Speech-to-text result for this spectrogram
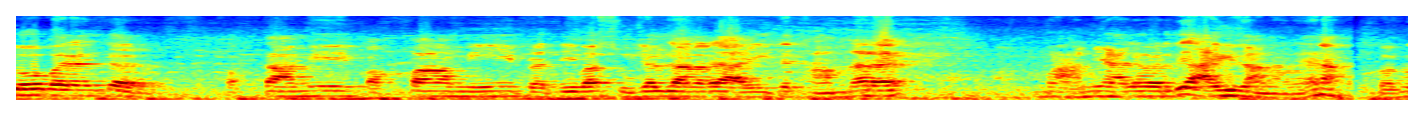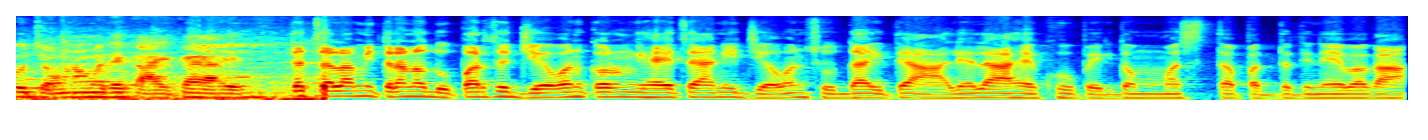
तोपर्यंत फक्त आम्ही पप्पा मी प्रतिभा सुजल जाणार आहे. आई इथे थांबणार आहे. मग आम्ही आल्यावरती आई जाणार आहे ना. बघू जेवणामध्ये काय काय आहे. तर चला मित्रांनो दुपारचं जेवण करून घ्यायचं आहे आणि जेवण सुद्धा इथे आलेलं आहे खूप एकदम मस्त पद्धतीने. बघा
